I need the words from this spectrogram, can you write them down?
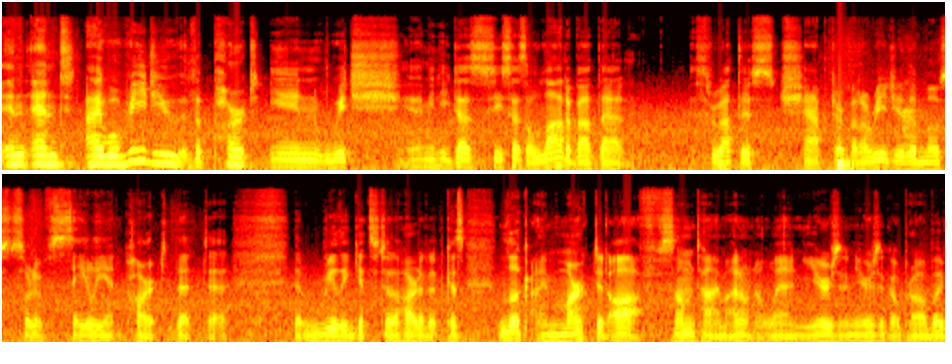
And, and I will read you the part in which, I mean, he does, he says a lot about that throughout this chapter, but I'll read you the most sort of salient part that, uh, that really gets to the heart of it. Because, look, I marked it off sometime, I don't know when, years and years ago probably,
